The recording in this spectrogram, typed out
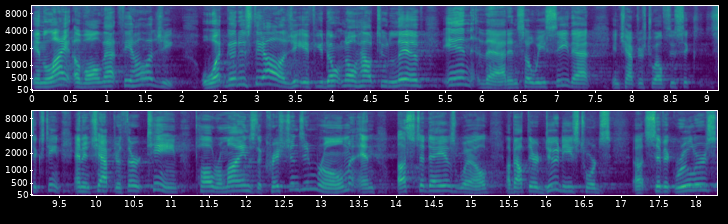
in light of all that theology. What good is theology if you don't know how to live in that? And so we see that in chapters 12 through 16. And in chapter 13, Paul reminds the Christians in Rome and us today as well about their duties towards uh, civic rulers,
